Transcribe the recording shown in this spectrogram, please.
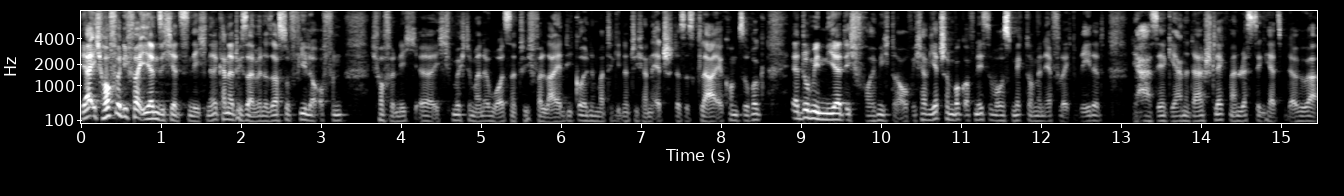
Ja, ich hoffe, die verehren sich jetzt nicht. Ne? Kann natürlich sein, wenn du sagst, so viele offen. Ich hoffe nicht. Äh, ich möchte meine Awards natürlich verleihen. Die goldene Matte geht natürlich an Edge. Das ist klar. Er kommt zurück. Er dominiert. Ich freue mich drauf. Ich habe jetzt schon Bock auf nächste Woche SmackDown, wenn er vielleicht redet. Ja, sehr gerne. Da schlägt mein Wrestling-Herz wieder höher.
